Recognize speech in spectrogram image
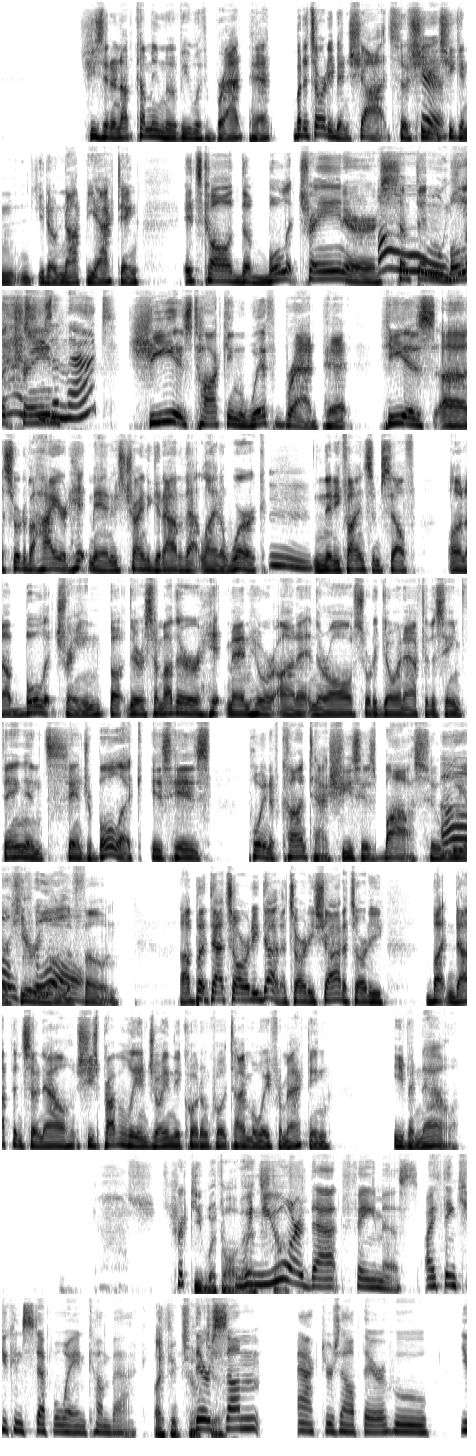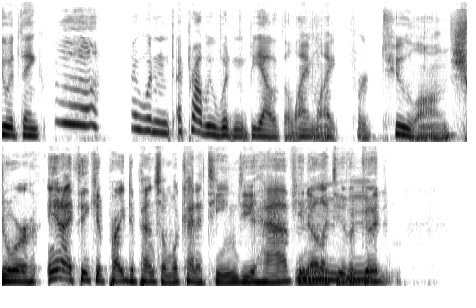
She's in an upcoming movie with Brad Pitt, but it's already been shot, so she Sure. she can you know not be acting. It's called the Bullet Train or something. Oh, Bullet yeah, Train. She's in that. She is talking with Brad Pitt. He is uh, sort of a hired hitman who's trying to get out of that line of work. And then he finds himself on a bullet train, but there are some other hitmen who are on it, and they're all sort of going after the same thing. And Sandra Bullock is his point of contact. She's his boss, who we are Oh, hearing on the phone. Uh, but that's already done. It's already shot. It's already buttoned up. And so now she's probably enjoying the quote unquote time away from acting even now. Gosh. It's tricky with all that. when you stuff. are that famous, I think you can step away and come back. I think so. There's too. some actors out there who you would think, "Uh, I wouldn't, I probably wouldn't be out of the limelight for too long. Sure. And I think it probably depends on what kind of team do you have. You know, like do you have a Mm-hmm. good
